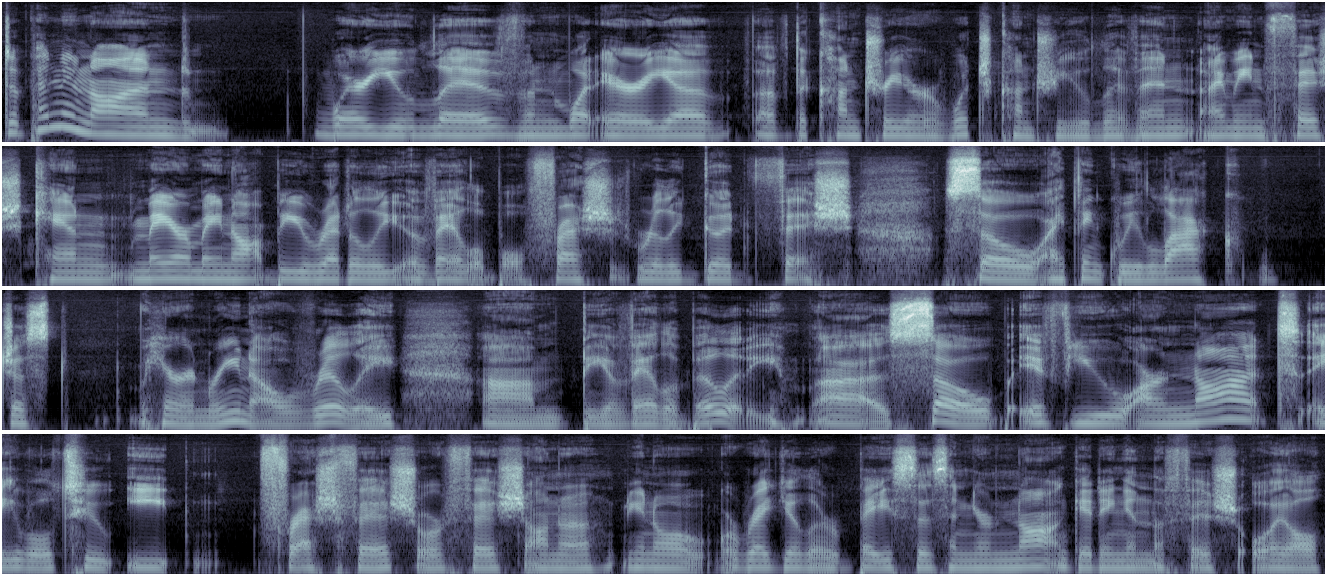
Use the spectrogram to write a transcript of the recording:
depending on where you live and what area of the country or which country you live in. I mean, fish can may or may not be readily available. Fresh, really good fish. So I think we lack just here in Reno, really, um, the availability. Uh, so if you are not able to eat fresh fish or fish on a you know a regular basis and you're not getting in the fish oil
